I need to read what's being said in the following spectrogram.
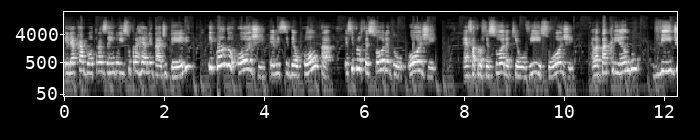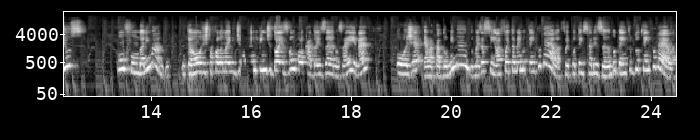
ele acabou trazendo isso para a realidade dele. E quando hoje ele se deu conta, esse professor, Edu, hoje, essa professora que eu ouvi isso hoje, ela está criando vídeos com fundo animado. Então, a gente está falando aí de um tempinho de dois, vamos colocar dois anos aí, né? Hoje ela está dominando, mas assim, ela foi também no tempo dela, foi potencializando dentro do tempo dela.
